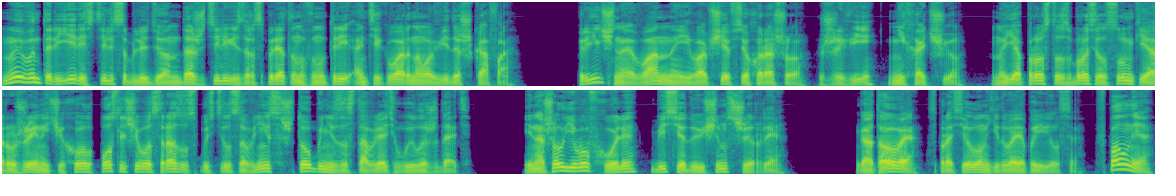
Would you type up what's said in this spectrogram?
Ну и в интерьере стиль соблюден, даже телевизор спрятан внутри антикварного вида шкафа. Приличная ванная и вообще все хорошо. Живи, не хочу. Но я просто сбросил сумки и оружейный чехол, после чего сразу спустился вниз, чтобы не заставлять Уилла ждать. И нашел его в холле, беседующим с Ширли. «Готовы?» — спросил он, едва я появился. «Вполне.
